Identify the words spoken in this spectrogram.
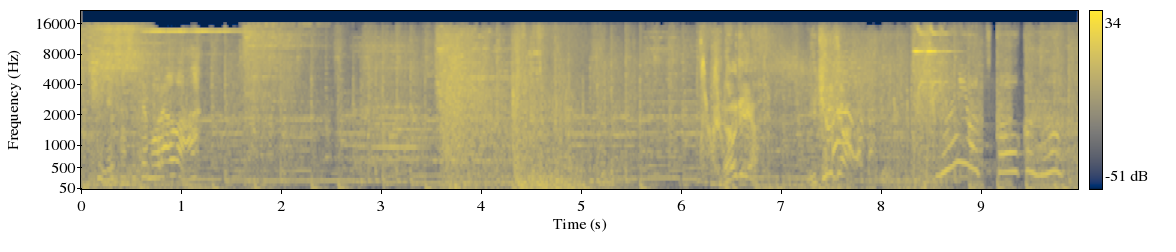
決めさせてもらうわ。クラウディアいけるか？何を使おうかな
